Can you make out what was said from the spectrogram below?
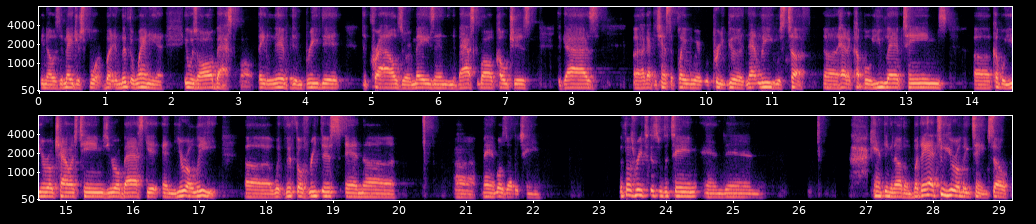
you know, it's a major sport. But in Lithuania, it was all basketball. They lived and breathed it. The crowds are amazing. The basketball coaches, the guys uh, I got the chance to play with were pretty good. And that league was tough. Uh, had a couple ULEB teams, uh, a couple Euro Challenge teams, Euro Basket, and Euro League uh, with Lietuvos Rytas and uh, uh, man, what was the other team? Lietuvos Rytas was the team, and then I can't think of another one. But they had two Euro League teams, so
